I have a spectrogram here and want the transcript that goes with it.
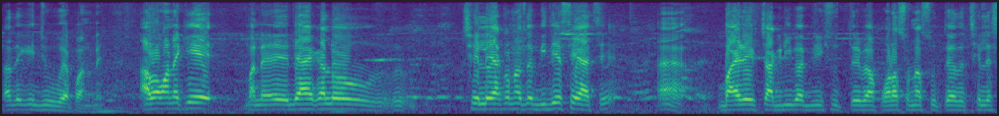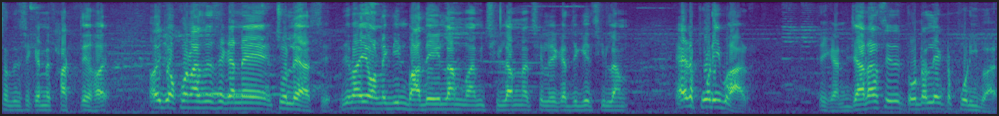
তাতে কিছু ব্যাপার নেই। আবার অনেকে মানে দেখা গেল, ছেলে এখন হয়তো বিদেশে আছে হ্যাঁ বাইরে চাকরি বাকরি সূত্রে বা পড়াশোনার সূত্রে হয়তো ছেলের সাথে সেখানে থাকতে হয়। ওই যখন আসে সেখানে চলে আসে, যে ভাই অনেকদিন বাদে এলাম, আমি ছিলাম না, ছেলের কাছে গিয়েছিলাম একটা পরিবার এখানে, যারা আছে টোটালি একটা পরিবার।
